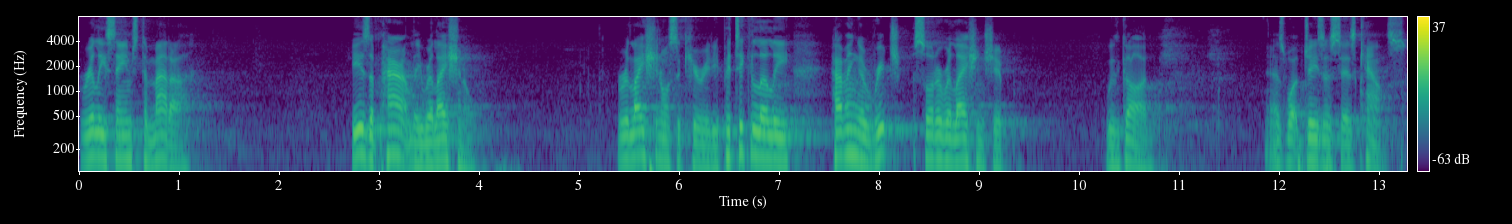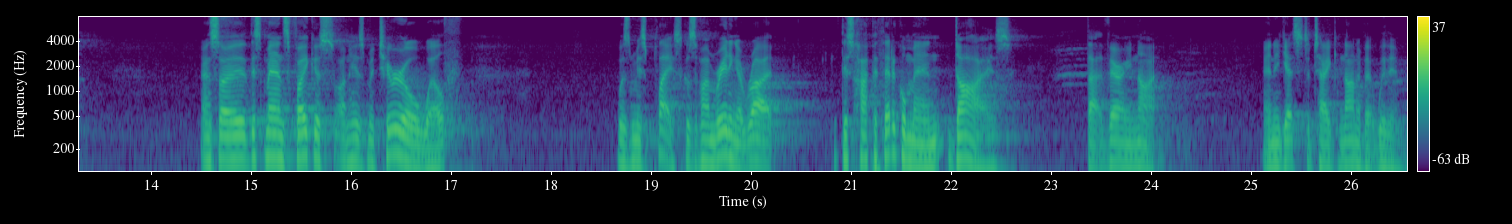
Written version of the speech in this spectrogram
really seems to matter is apparently relational. Relational security, particularly having a rich sort of relationship with God, as what Jesus says counts. And so this man's focus on his material wealth was misplaced, because if I'm reading it right, this hypothetical man dies that very night, and he gets to take none of it with him.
